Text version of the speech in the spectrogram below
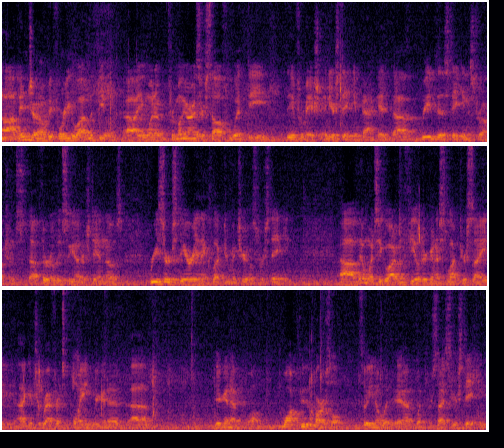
um, in general, before you go out in the field, uh, you want to familiarize yourself with the, the information in your staking packet, uh, read the staking instructions uh, thoroughly so you understand those, research the area, and then collect your materials for staking. Uh, then once you go out in the field, you're going to select your site, uh, get your reference point, you're going to you're going to well, walk through the parcel so you know what, what precisely you're staking.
